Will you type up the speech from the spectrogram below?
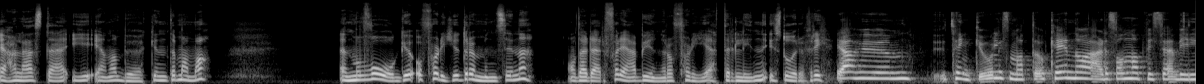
Jeg har lest det i en av bøkene til mamma. En må våge å følge drømmene sine, og det er derfor jeg begynner å følge etter Linn i Storefri. Ja, hun tenker jo liksom at ok, nå er det sånn at hvis jeg vil,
